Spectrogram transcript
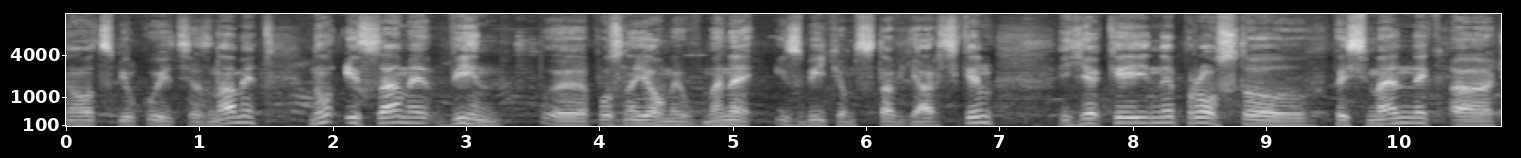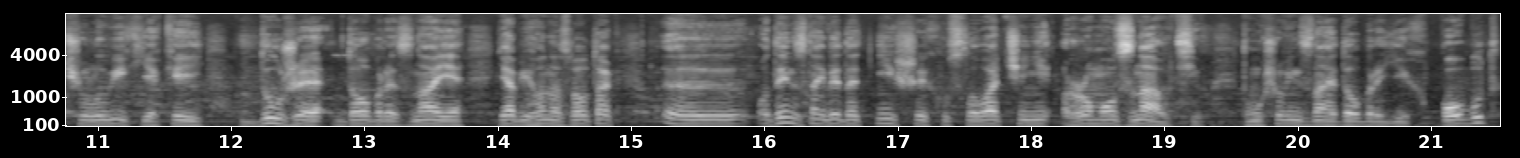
от, спілкується з нами. Ну і саме він е, познайомив мене із Вітєм Став'ярським, який не просто письменник, а чоловік, який дуже добре знає, я б його назвав так, е, один з найвидатніших у Словаччині ромознавців, тому що він знає добре їх побут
